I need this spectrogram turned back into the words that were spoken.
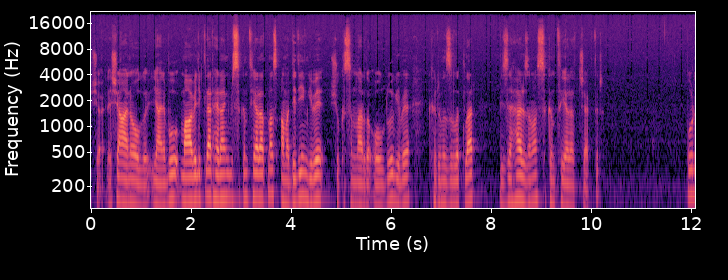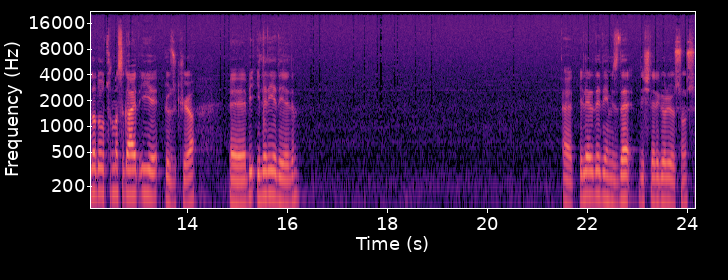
şöyle şahane oldu. Yani bu mavilikler herhangi bir sıkıntı yaratmaz ama dediğim gibi şu kısımlarda olduğu gibi kırmızılıklar bize her zaman sıkıntı yaratacaktır. Burada da oturması gayet iyi gözüküyor. Ee, bir ileriye diyelim. Evet, ileri dediğimizde dişleri görüyorsunuz.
